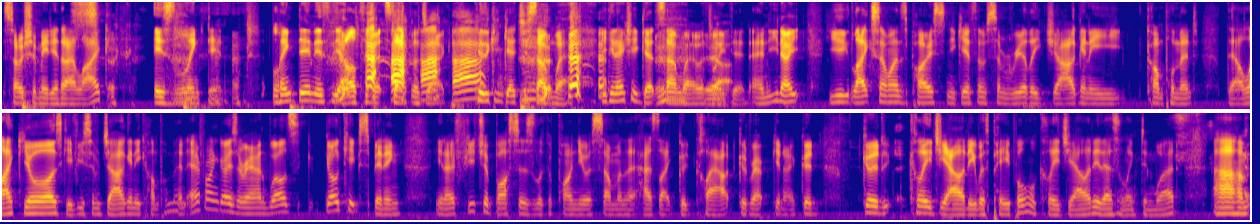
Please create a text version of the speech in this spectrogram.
social media that I like is LinkedIn. LinkedIn is the ultimate circle jerk because it can get you somewhere. You can actually get somewhere with Yeah. LinkedIn. And you know, you like someone's post and you give them some really jargony compliment. They'll like yours, give you some jargony compliment. Everyone goes around. World's world keeps spinning. You know, future bosses look upon you as someone that has like good clout, good rep. You know, good. Good collegiality with people, collegiality, there's a LinkedIn word. Um,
